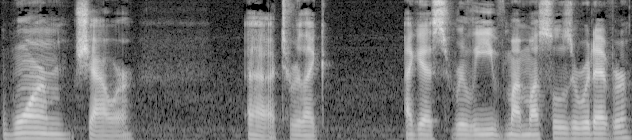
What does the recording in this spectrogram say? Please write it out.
warm shower, uh, to like, I guess, relieve my muscles or whatever,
